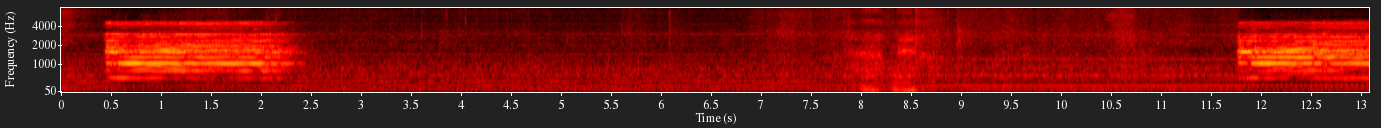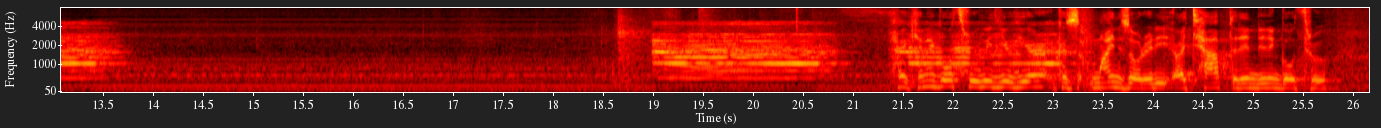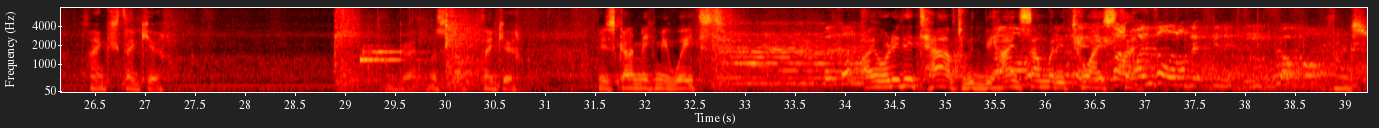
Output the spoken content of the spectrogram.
Can I go through with you here? Because mine is already, I tapped it and didn't go through. Thank, thank you. Okay, let's go. Thank you. Just gotta make me wait. What's up? I already tapped with behind Oh, somebody okay. twice. That one's a little bit finicky, so. Thanks.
